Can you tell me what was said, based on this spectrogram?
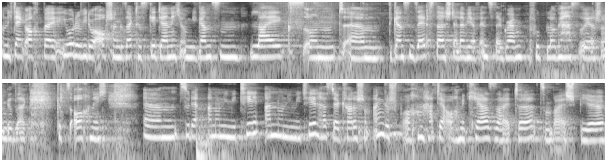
Und ich denke auch bei Jodel, wie du auch schon gesagt hast, geht ja nicht um die ganzen Likes und ähm, die ganzen Selbstdarsteller wie auf Instagram. Foodblogger hast du ja schon gesagt, gibt es auch nicht. Ähm, zu der Anonymität, Anonymität hast du ja gerade schon angesprochen, hat ja auch eine Kehrseite, zum Beispiel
